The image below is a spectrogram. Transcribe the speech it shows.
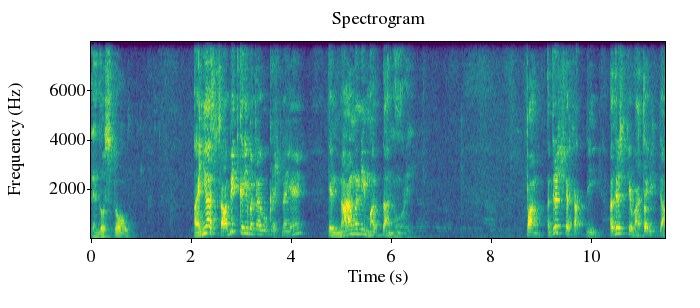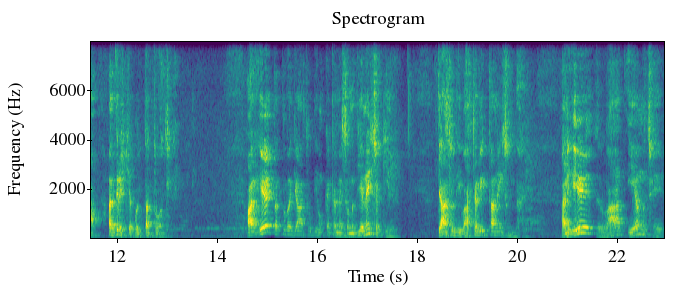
એટલે દોસ્તો, અહીંયા સાબિત કરી બતાવ્યું કૃષ્ણએ કે નામની મહત્તા ન રહી. પણ અદૃશ્ય શક્તિ, અદૃશ્ય વાસ્તવિકતા, અદૃશ્ય કોઈ તત્વ છે. અને એ તત્વ જ્યાં સુધી હું કે તમે સમજી નહીં શકીએ, ત્યાં સુધી વાસ્તવિકતા નહીં સમજાય. અને એ વાત એમ છે,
